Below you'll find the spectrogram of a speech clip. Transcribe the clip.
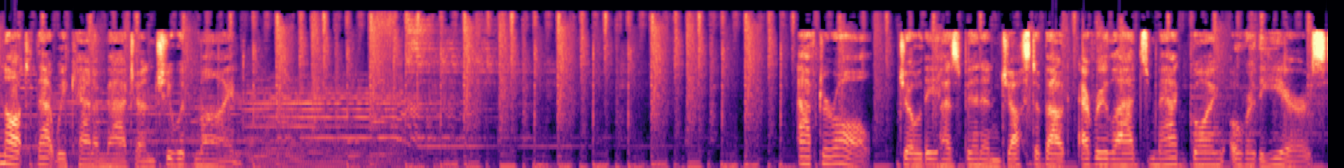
Not that we can imagine she would mind. After all, Jodie has been in just about every lad's mag going over the years.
